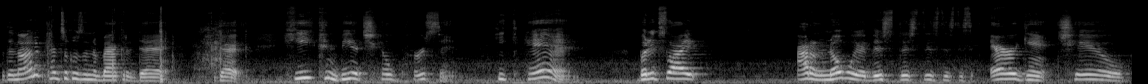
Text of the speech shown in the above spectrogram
with the Nine of Pentacles in the back of the deck, deck he can be a chill person. He can. But it's like, out of nowhere, this this this this this arrogant, chill,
